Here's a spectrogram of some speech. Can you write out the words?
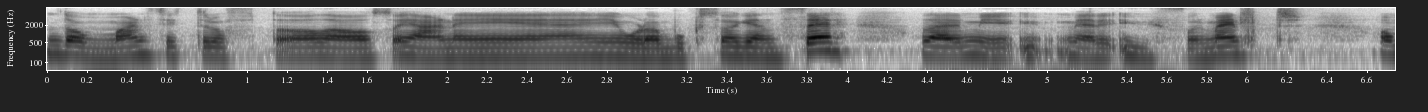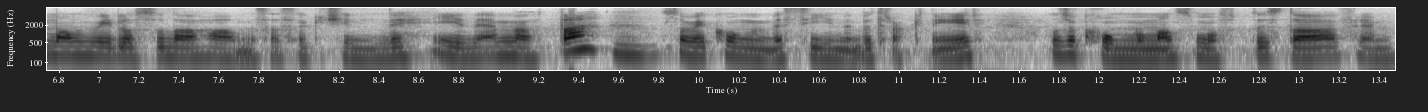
Dommeren sitter ofte og da også gjerne i, i olabukse og genser. og Det er mye mer uformelt. Og man vil også da ha med seg sakkyndig i det møtet, mm. som vil komme med sine betraktninger. Og så kommer man som oftest da frem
